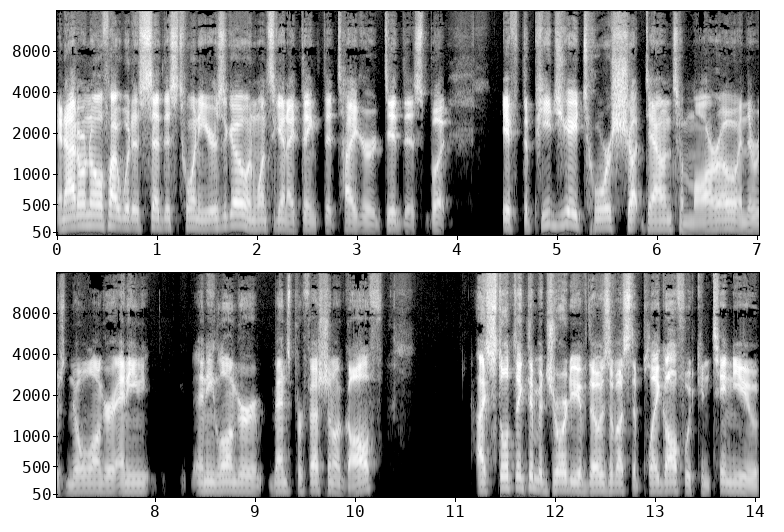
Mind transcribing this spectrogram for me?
and I don't know if I would have said this 20 years ago. And once again, I think that Tiger did this, but if the PGA Tour shut down tomorrow and there was no longer any any longer men's professional golf, I still think the majority of those of us that play golf would continue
